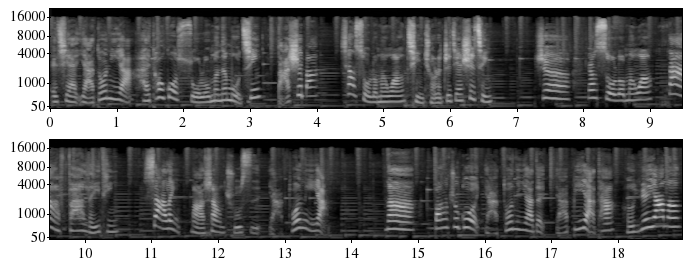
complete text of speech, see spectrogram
而且亚多尼亚还透过所罗门的母亲拔士巴向所罗门王请求了这件事情，这让所罗门王大发雷霆，下令马上处死亚多尼亚。那帮助过亚多尼亚的亚比亚他和约押呢？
